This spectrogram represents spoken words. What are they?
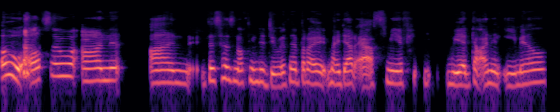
Oh, also on on this has nothing to do with it, but I my dad asked me if he- we had gotten an email.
